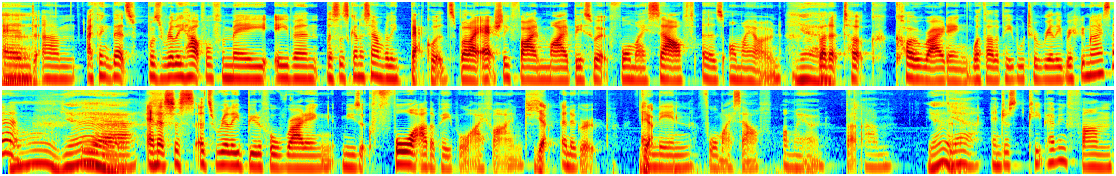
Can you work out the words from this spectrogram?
And um, I think that was really helpful for me. Even this is going to sound really backwards, but I actually find my best work for myself is on my own. Yeah. But it took co-writing with other people to really recognize that. oh yeah. Yeah. And it's just it's really beautiful writing music for other people. I find. Yeah. In a group, Yeah. and then for myself on my own. But um, Yeah. yeah, and just keep having fun.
